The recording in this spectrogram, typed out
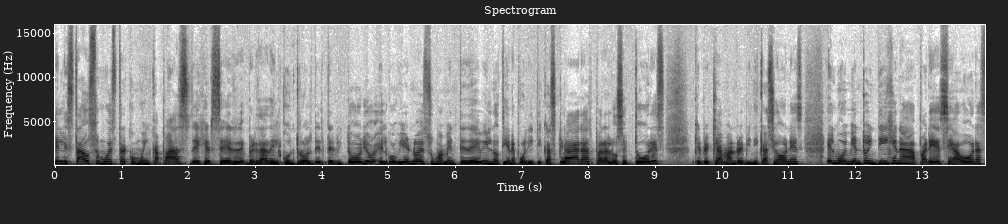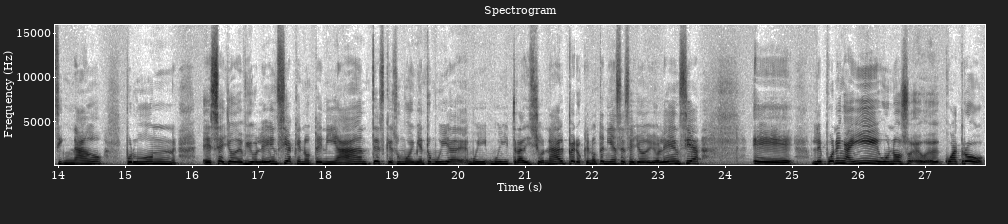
el Estado se muestra como incapaz de ejercer, ¿verdad?, el control del territorio. El gobierno es sumamente débil, no tiene políticas claras para los sectores que reclaman reivindicaciones. El movimiento indígena aparece ahora asignado por un eh, sello de violencia que no tenía antes, que es un movimiento muy, eh, muy, muy tradicional, pero que no tenía ese sello de violencia. Eh, le ponen ahí unos eh, cuatro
